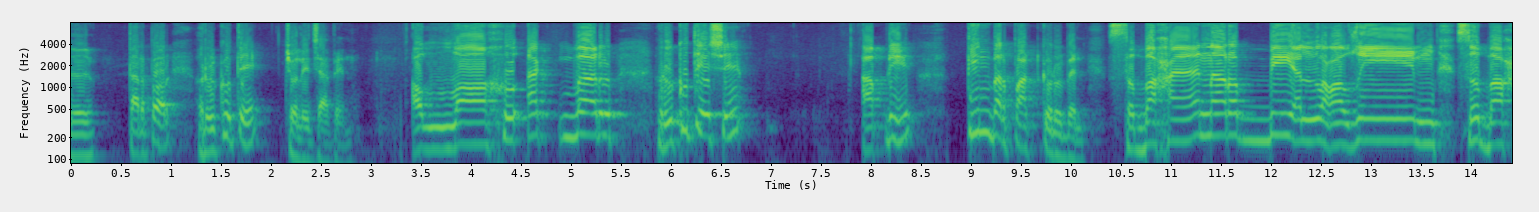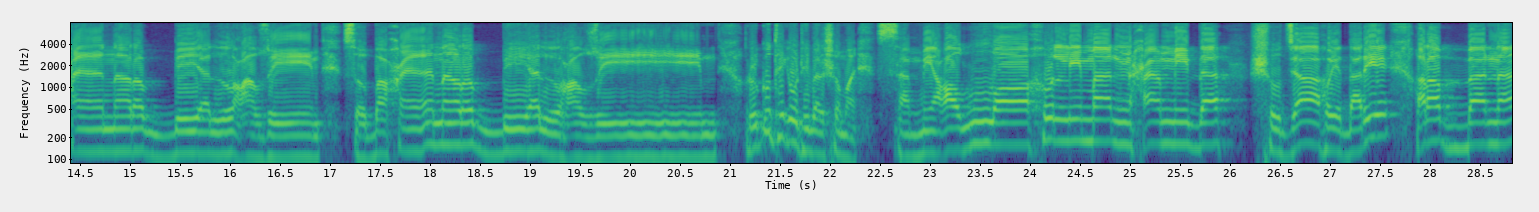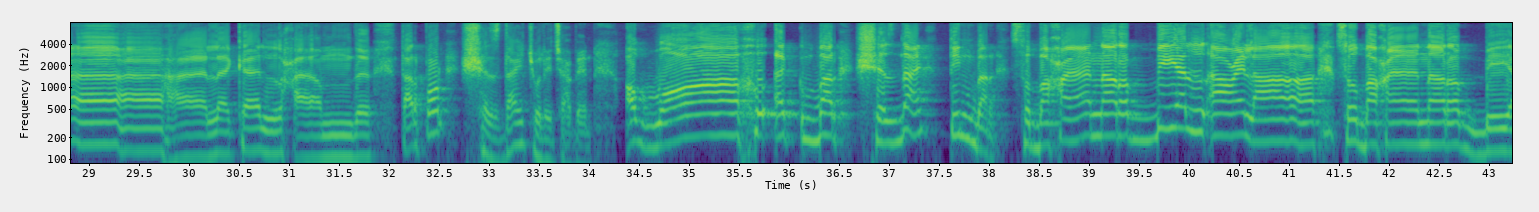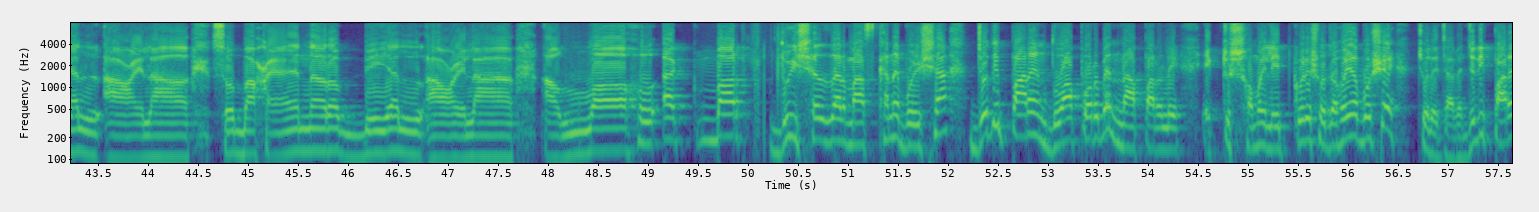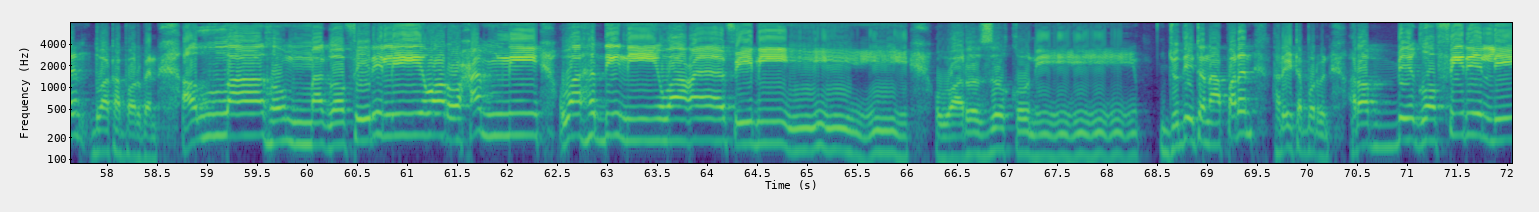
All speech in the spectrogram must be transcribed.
তারপর রুকুতে চলে যাবেন। আল্লাহ আকবার। রুকুতে এসে আপনি তিনবার পাঠ করবেন। রুকু থেকে উঠিবার সময় সামি আল্লাহু হামিদা। সোজা হয়ে দাঁড়িয়ে, রব্বানা হামদ। তারপর সেজদায় চলে যাবেন। আল্লাহু আকবার। সেজদায় তিনবার, সুবহানা রাব্বিয়াল আ'লা। সুবহানা রাব্বিয়াল আ'লা। সুবহানা রাব্বিয়াল আ'লা। আল্লাহু আকবার। দুই সেজদার মাঝখানে বৈশা, যদি পারেন দোয়া পড়বেন, না পারলে একটু সময় লেট করে সোজা হইয়া বসে চলে যাবেন। যদি পারেন দোয়াটা পড়বেন। আল্লাহুম্মা গফিরলি ওয়ারহামনি ওয়াহদিনি ওয়াআফিনি ওয়ারজুকনি যদি এটা না পারেন, তাহলে এটা পড়বেন। রব্বে গফিরলি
